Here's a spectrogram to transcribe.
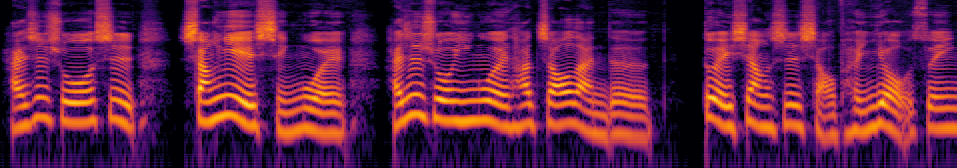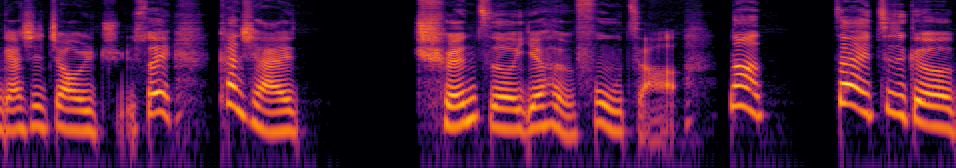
还是说是商业行为，还是说因为他招揽的对象是小朋友，所以应该是教育局，所以看起来权责也很复杂。那在这个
